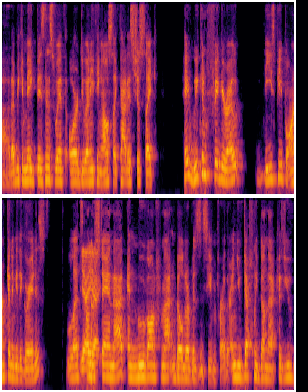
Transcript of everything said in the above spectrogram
uh, that we can make business with or do anything else like that it's just like hey we can figure out these people aren't going to be the greatest let's yeah, understand yeah, yeah. that and move on from that and build our business even further and you've definitely done that because you've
